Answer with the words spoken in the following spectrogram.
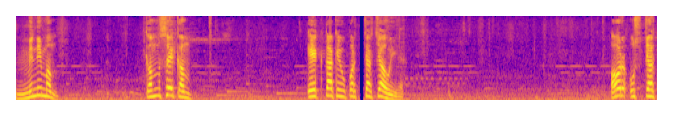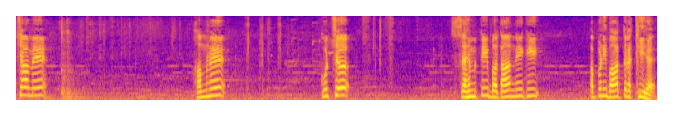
मिनिमम कम से कम एकता के ऊपर चर्चा हुई है। और उस चर्चा में हमने कुछ सहमति बताने की अपनी बात रखी है।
